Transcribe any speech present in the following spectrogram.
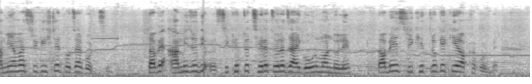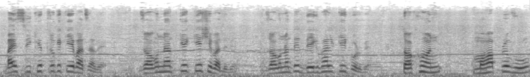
আমি আমার শ্রীকৃষ্ণের প্রচার করছি। তবে আমি যদি শ্রীক্ষেত্র ছেড়ে চলে যাই গৌরমণ্ডলে, তবে শ্রীক্ষেত্রকে কে রক্ষা করবে? বা এই শ্রীক্ষেত্রকে কে বাঁচাবে? জগন্নাথকে কে সেবা দেবে? জগন্নাথের দেখভাল কে করবে? তখন মহাপ্রভু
